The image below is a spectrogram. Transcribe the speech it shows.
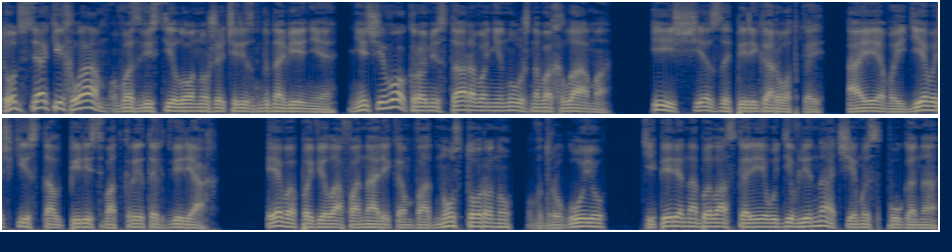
«Тут всякий хлам», — возвестил он уже через мгновение. «Ничего, кроме старого ненужного хлама». И исчез за перегородкой, а Эва и девочки столпились в открытых дверях. Эва повела фонариком в одну сторону, в другую. Теперь она была скорее удивлена, чем испугана.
